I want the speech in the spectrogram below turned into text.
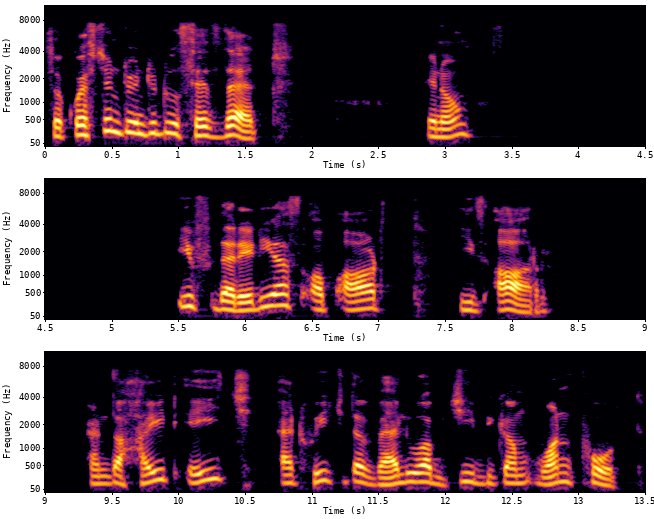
So question 22 says that, you know, if the radius of earth is r and the height h at which the value of g become one fourth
